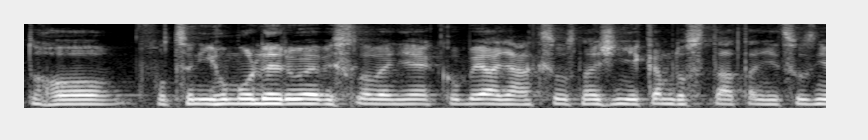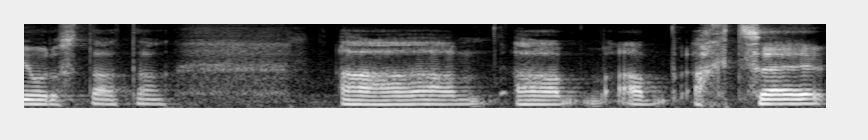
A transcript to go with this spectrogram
toho foceného moderuje vysloveně jakoby, a nějak se ho snaží někam dostat a něco z něho dostat a, a, a, a, a chce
